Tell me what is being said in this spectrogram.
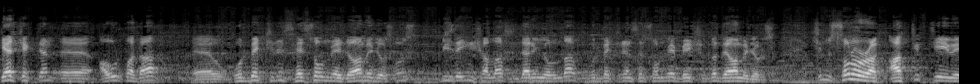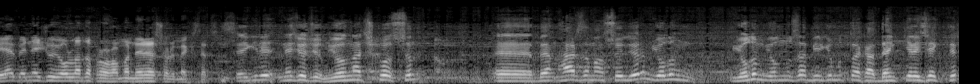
Gerçekten e, Avrupa'da e, gurbetçinin sesi olmaya devam ediyorsunuz. Biz de inşallah sizlerin yolunda gurbetçinin sesi olmaya 5 yıldır devam ediyoruz. Şimdi son olarak Aktif TV'ye ve Neco Yollarda programına neler söylemek istersiniz? Sevgili Necocuğum yolun açık olsun. Ee, ben her zaman söylüyorum yolun yolum yolunuza bir gün mutlaka denk gelecektir.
